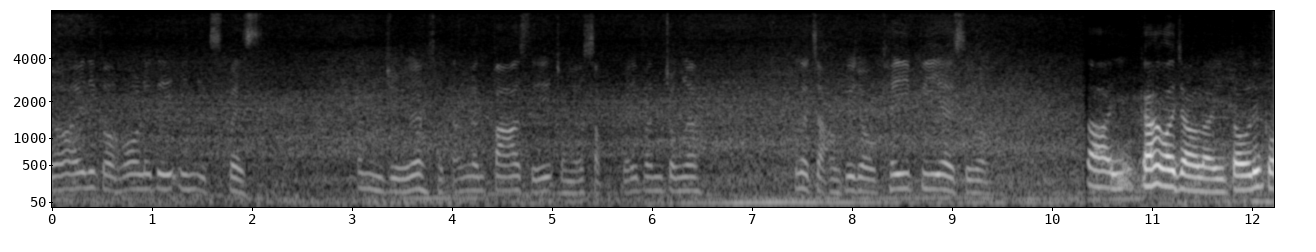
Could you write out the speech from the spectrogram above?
咗喺呢個 Holiday Inn Express，跟住呢就等緊巴士，仲有十幾分鐘啦。呢個站叫做 KBS 喎。啊！而家我就嚟到呢、個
